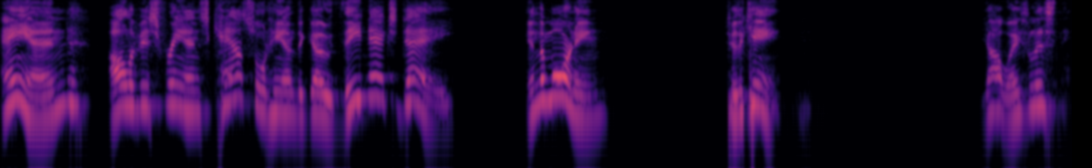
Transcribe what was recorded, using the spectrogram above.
and all of his friends counseled him to go the next day in the morning to the king. Yahweh's listening.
